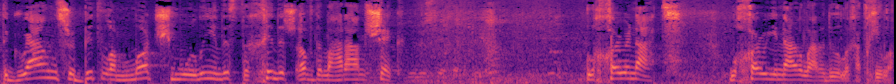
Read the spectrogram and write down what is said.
the grounds for bittul are much more lenient. This is the chiddush of the Maharam Shik. L'chayr not. L'chayr you're not allowed to do lechatchila.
